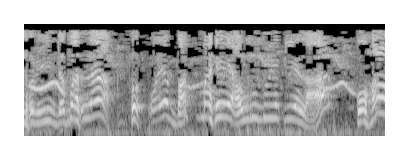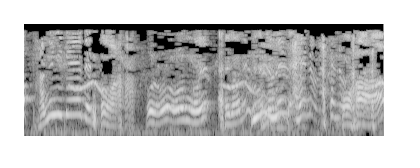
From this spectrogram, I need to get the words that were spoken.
නොවි ඉඳපල්ලා. ඔය බක්මහේ අවුරුදුය කියලා කොහා පණිවිඩේ දෙනවා. ඔය ඔය ඔය ඇහෙනවනේ? ඇහෙනවා ඇහෙනවා. කොහා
